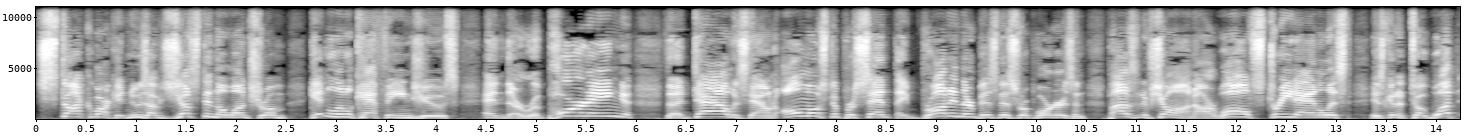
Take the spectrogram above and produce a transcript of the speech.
stock market news. I was just in the lunchroom getting a little caffeine juice, and they're reporting the Dow is down almost a percent. They brought in their business reporters, and Positive Sean, our Wall Street analyst, is going to. What?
